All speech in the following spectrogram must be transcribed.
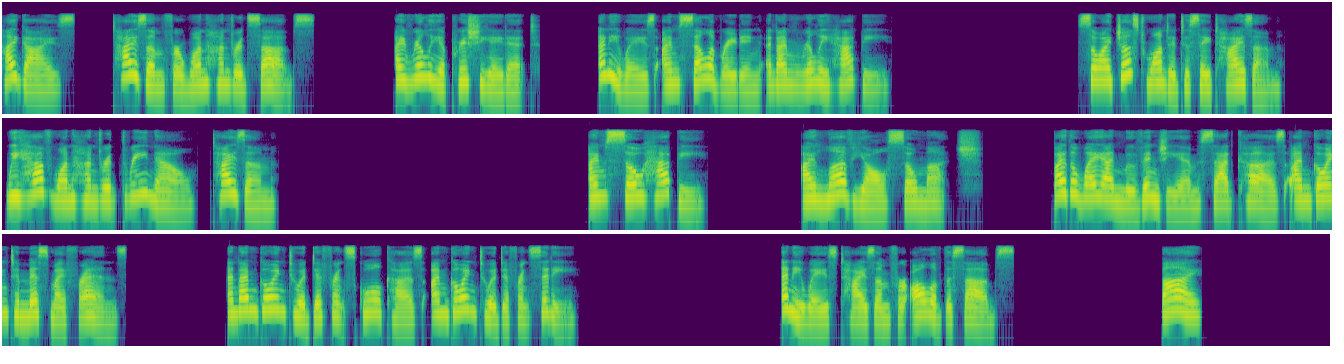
Hi guys. Tizem for 100 subs. I really appreciate it. Anyways, I'm celebrating and I'm really happy. So I just wanted to say Tizem. We have 103 now, Tizem. I'm so happy. I love y'all so much. By the way, I'm Movingium sad cuz I'm going to miss my friends. And I'm going to a different school cuz I'm going to a different city. Anyways, Tizem for all of the subs. Bye.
